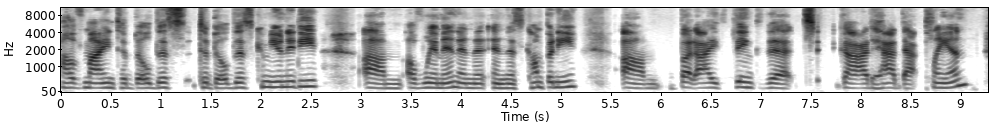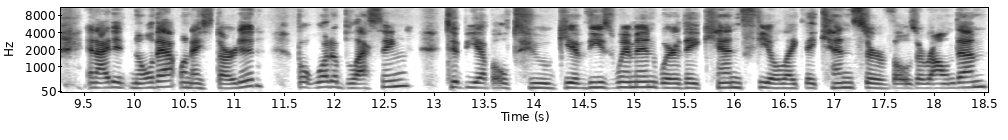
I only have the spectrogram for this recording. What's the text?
of mine to build this to build this community um, of women in the, in this company. Um, but i think that god had that plan and i didn't know that when i started. But what a blessing to be able to give these women where they can feel like they can serve those around them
